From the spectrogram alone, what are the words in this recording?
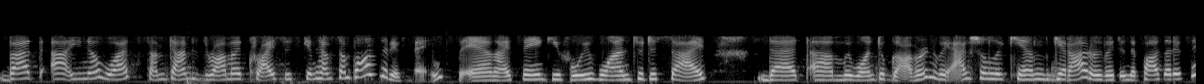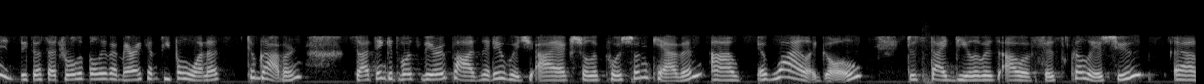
But uh, you know what? Sometimes drama crisis can have some positive things, and I think if we want to decide that um, we want to govern, we actually can get out of it in the positive sense because I truly believe American people want us to govern. So I think it was very positive, which I actually pushed on Kevin uh, a while ago to start dealing with our fiscal issues uh,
